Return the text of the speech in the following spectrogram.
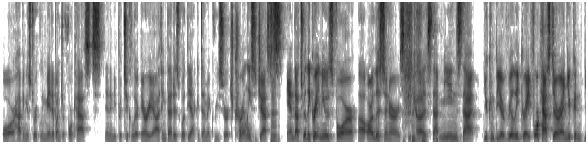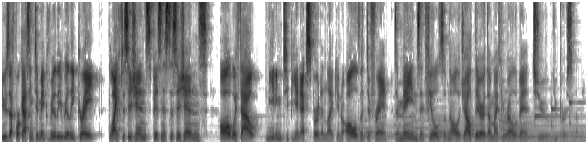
or having historically made a bunch of forecasts in any particular area. I think that is what the academic research currently suggests. Hmm. And that's really great news for uh, our listeners because that means that you can be a really great forecaster and you can use that forecasting to make really really great life decisions, business decisions, all without needing to be an expert in like, you know, all the different domains and fields of knowledge out there that might be relevant to you personally.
